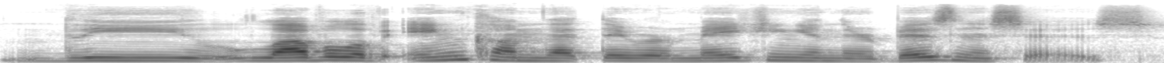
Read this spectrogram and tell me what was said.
the level of income that they were making in their businesses.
